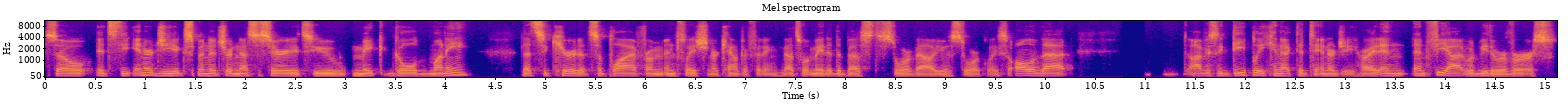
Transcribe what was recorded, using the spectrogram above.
So it's the energy expenditure necessary to make gold money that secured its supply from inflation or counterfeiting. That's what made it the best store of value historically. So all of that obviously deeply connected to energy, right? And and fiat would be the reverse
